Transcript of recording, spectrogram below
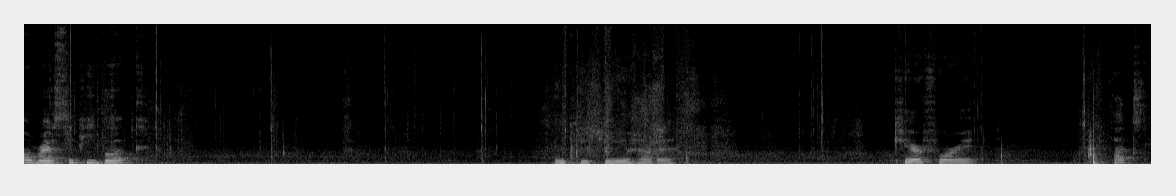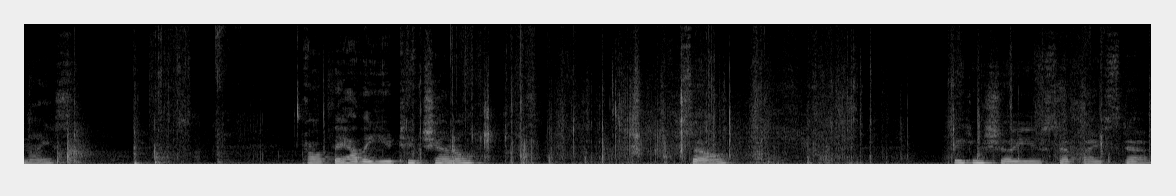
a recipe book. And teaching you how to care for it. That's nice. I hope they have a YouTube channel. So, they can show you step by step.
